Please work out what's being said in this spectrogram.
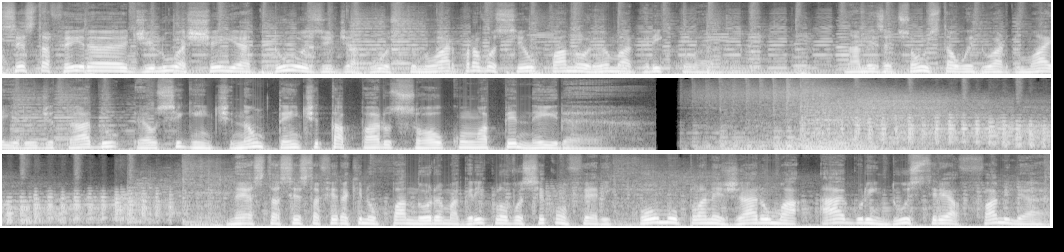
Sexta-feira de lua cheia, 12 de agosto, no ar para você o Panorama Agrícola. Na mesa de som está o Eduardo Maier e o ditado é o seguinte: não tente tapar o sol com a peneira. Nesta sexta-feira, aqui no Panorama Agrícola, você confere como planejar uma agroindústria familiar.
